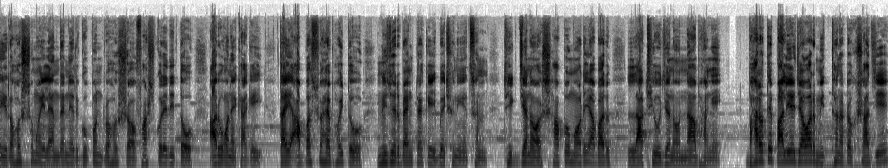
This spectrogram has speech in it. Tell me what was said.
এই রহস্যময় লেনদেনের গোপন রহস্য ফাঁস করে দিত আরও অনেক আগেই। তাই আব্বাস সাহেব হয়তো নিজের ব্যাংকটাকেই বেছে নিয়েছেন, ঠিক যেন সাপও মরে, আবার লাঠিও যেন না ভাঙে। ভারতে পালিয়ে যাওয়ার মিথ্যা নাটক সাজিয়ে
